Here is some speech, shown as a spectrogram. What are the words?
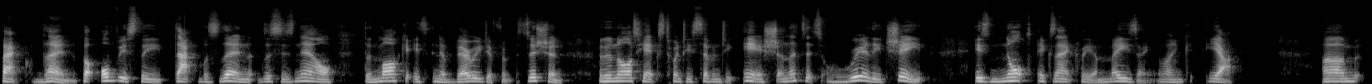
back then. But obviously that was then, this is now, the market is in a very different position. And an RTX 2070-ish, unless it's really cheap, is not exactly amazing. Like, yeah. Um,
